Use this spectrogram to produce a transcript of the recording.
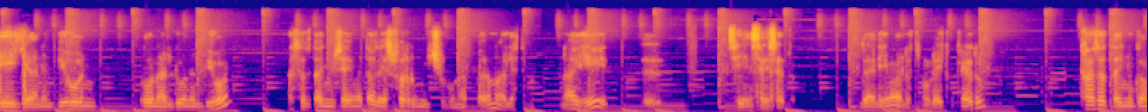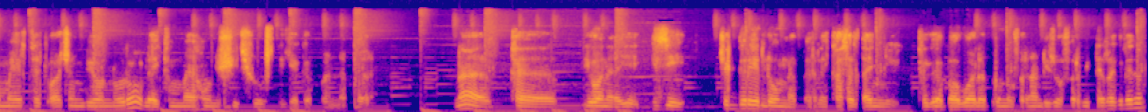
ዴሄያንም ቢሆን ሮናልዶንም ቢሆን አሰልጣኙ ሳይመጣ ሊያስፈርሙ ይችሉ ነበር ማለት ነው። እና ይሄ sense አይሰጥም ለእኔ ማለት ነው። like ምክንያቱም ከአሰልጣኙ ጋር ማየር ተጫዋችን ቢሆን ኖሮ like የማይሆን shit ውስጥ እየገባን ነበር። እና የሆነ ጊዜ ችግር የለውም ነበር። like አሰልጣኝ ከገባ በኋላ ብሩኖ ፈርናንዴዝ offer ቢደረግለትም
